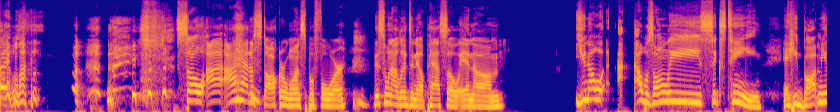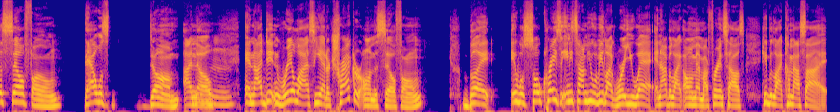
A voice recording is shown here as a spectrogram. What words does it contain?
house. So I, I had a stalker once before. This when I lived in El Paso, and um, you know, I, I was only sixteen, and he bought me a cell phone. That was dumb, I know, Mhm. and I didn't realize he had a tracker on the cell phone. But it was so crazy. Anytime he would be like, "Where you at?" and I'd be like, "Oh, I'm at my friend's house," he'd be like, "Come outside."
